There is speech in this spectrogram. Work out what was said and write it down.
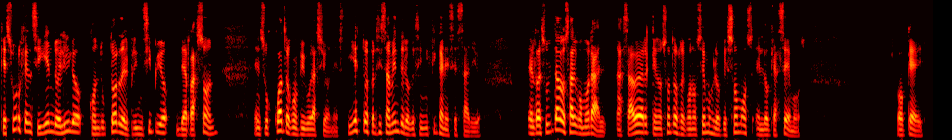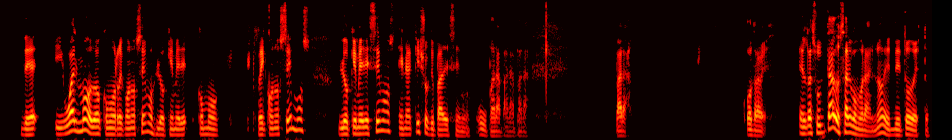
que surgen siguiendo el hilo conductor del principio de razón en sus cuatro configuraciones. Y esto es precisamente lo que significa necesario. El resultado es algo moral, a saber que nosotros reconocemos lo que somos en lo que hacemos, Ok. De igual modo como reconocemos lo que como reconocemos lo que merecemos en aquello que padecemos. Uh, para, para, para. Para. Otra vez. El resultado es algo moral, ¿no? De, todo esto.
